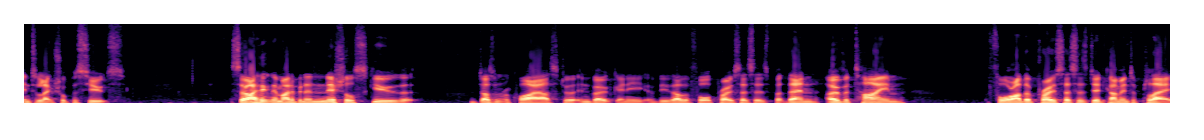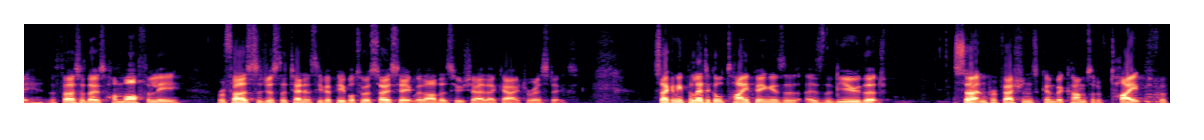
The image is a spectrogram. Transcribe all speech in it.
intellectual pursuits. So I think there might have been an initial skew that doesn't require us to invoke any of these other four processes, but then over time, four other processes did come into play. The first of those, homophily, refers to just the tendency for people to associate with others who share their characteristics. Secondly, political typing is, a, is the view that certain professions can become sort of typed for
